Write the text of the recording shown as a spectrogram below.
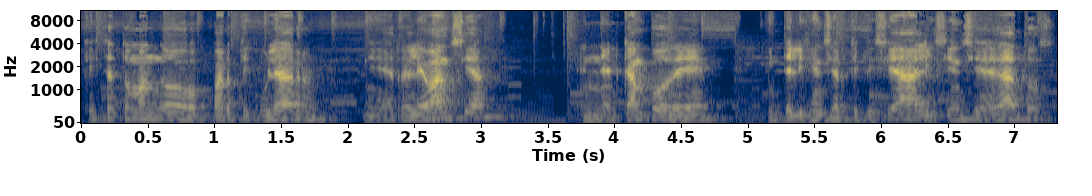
que está tomando particular eh, relevancia en el campo de inteligencia artificial y ciencia de datos,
